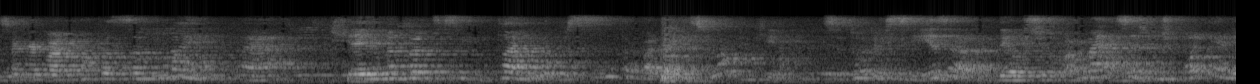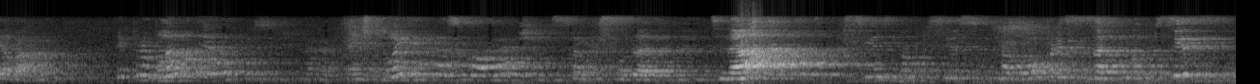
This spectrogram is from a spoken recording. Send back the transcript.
só que agora numa posição de mãe, né? Sim. E aí o mentor disse assim, tu ainda precisa trabalhar isso? Não, porque se tu precisa, Deus te fornece, a gente põe ele lá. Não tem problema nenhum. A gente põe ele na escola, a gente está precisando. Não, não, não, preciso, não preciso. Acabou precisando, não preciso.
